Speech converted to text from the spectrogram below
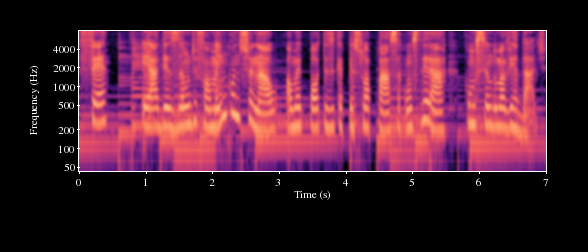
Fé é a adesão de forma incondicional a uma hipótese que a pessoa passa a considerar como sendo uma verdade,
